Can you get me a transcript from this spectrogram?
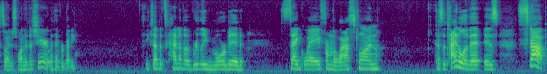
So I just wanted to share it with everybody. Except it's kind of a really morbid segue from the last one. Because the title of it is Stop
